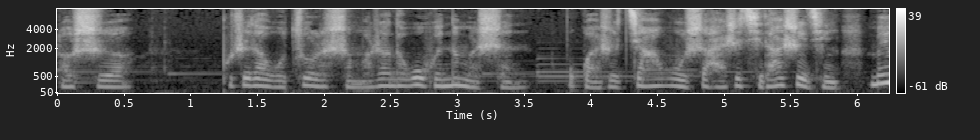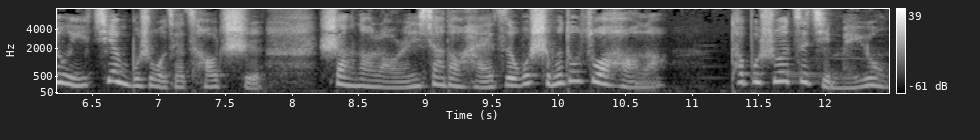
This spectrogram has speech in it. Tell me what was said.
老师。”不知道我做了什么，让他误会那么深。不管是家务事还是其他事情，没有一件不是我在操持。上到老人，下到孩子，我什么都做好了。他不说自己没用，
